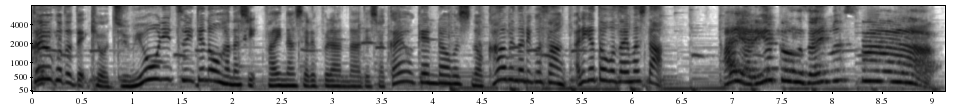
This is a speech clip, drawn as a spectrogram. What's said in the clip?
ということで今日は寿命についてのお話ファイナンシャルプランナーで社会保険労務士の川辺典子さんありがとうございました。はい、ありがとうございました。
